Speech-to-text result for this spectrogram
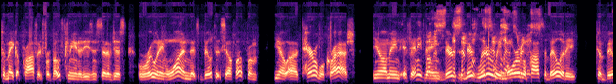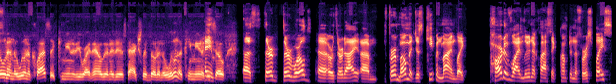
to make a profit for both communities instead of just ruining one that's built itself up from you know a terrible crash. You know, I mean, if anything, well, the, there's the simple, there's literally the more of a possibility to build in the Luna Classic community right now than it is to actually build in the Luna community. Hey, so, uh, third third world uh, or third eye. Um, for a moment, just keep in mind, like part of why Luna Classic pumped in the first place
